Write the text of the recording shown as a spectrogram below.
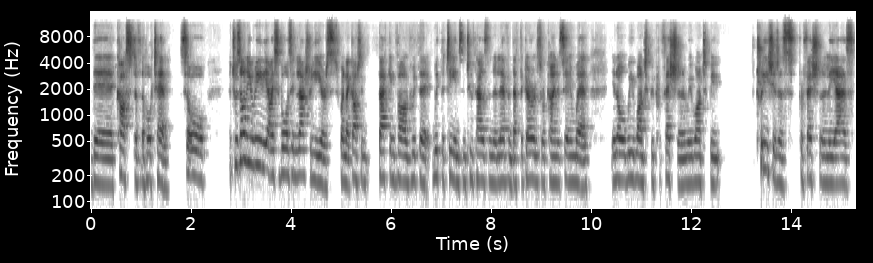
the cost of the hotel. So it was only really, I suppose, in latter years when I got in, back involved with the with the teams in 2011 that the girls were kind of saying, well, you know, we want to be professional and we want to be treated as professionally as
